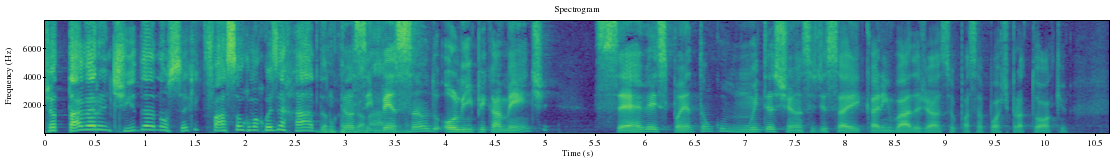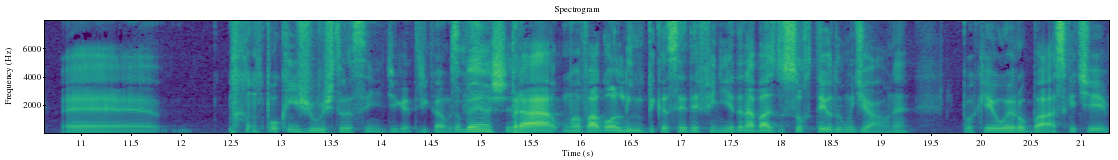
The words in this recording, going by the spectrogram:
já tá garantida, a não ser que faça alguma coisa errada no Então, campeonato. assim, né? pensando olimpicamente, Sérvia e Espanha estão com muitas chances de sair carimbado já seu passaporte para Tóquio. É... um pouco injusto, assim, diga- digamos, Também achei. para uma vaga olímpica ser definida na base do sorteio do Mundial, né? Porque o Eurobasket,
